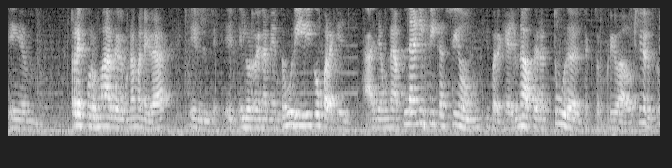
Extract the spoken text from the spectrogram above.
eh, reformar de alguna manera el, ordenamiento jurídico para que haya una planificación y para que haya una apertura del sector privado, ¿cierto?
